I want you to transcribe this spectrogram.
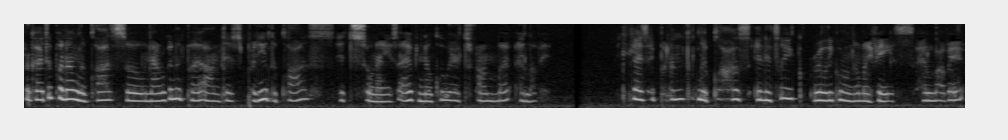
Forgot to put on lip gloss, so now we're gonna put on this pretty lip gloss. It's so nice. I have no clue where it's from, but I love it. Okay guys, I put on the lip gloss and it's like really glowing on my face. I love it.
